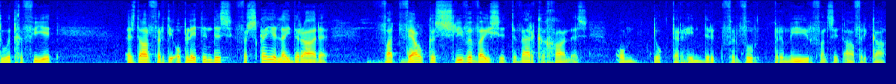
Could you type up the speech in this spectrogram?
doodgevee het, is daar vir die oplettendes verskye leidrade wat welke sliewe wijse te werk gegaan is om Dr. Hendrik Verwoerd, premier van Zuid-Afrika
